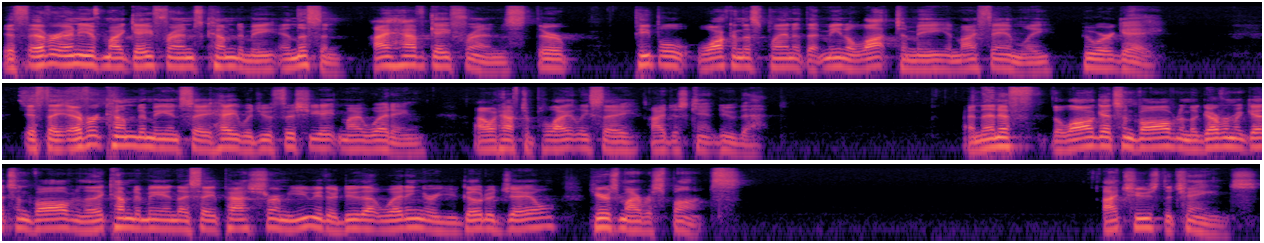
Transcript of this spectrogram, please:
If ever any of my gay friends come to me, and listen, I have gay friends. There are people walking this planet that mean a lot to me and my family who are gay. If they ever come to me and say, hey, would you officiate my wedding? I would have to politely say, I just can't do that. And then if the law gets involved and the government gets involved and they come to me and they say, Pastor Sherm, you either do that wedding or you go to jail, here's my response. I choose the chains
